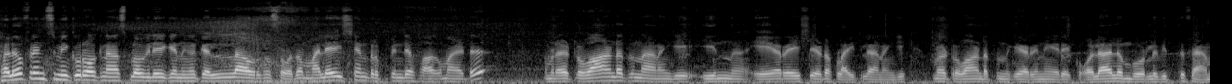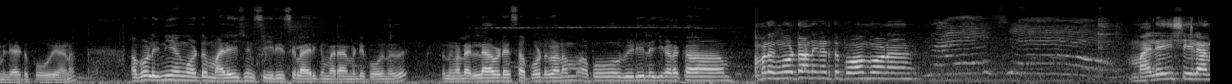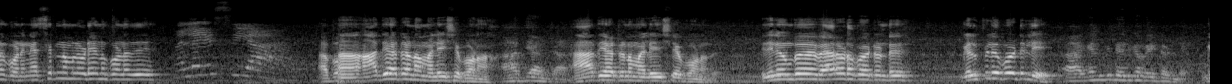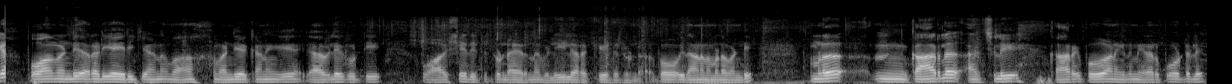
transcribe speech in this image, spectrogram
Hello friends മിക്കു റോക്ക് നാസ് ബ്ലോഗിലേക്ക് നിങ്ങൾക്ക് എല്ലാവർക്കും സ്വാഗതം. മലേഷ്യൻ ട്രിപ്പിന്റെ ഭാഗമായിട്ട് നമ്മുടെ ട്രിവാൻഡത്ത് നിന്നാണെങ്കിൽ ഇന്ന് എയർ ഏഷ്യയുടെ ഫ്ലൈറ്റിലാണെങ്കിൽ നമ്മൾ ട്രിവാൻഡത്ത് നിന്ന് കയറി നേരെ കോലാലംപൂരിൽ വിത്ത് ഫാമിലിയായിട്ട് പോവുകയാണ്. അപ്പോൾ ഇനി അങ്ങോട്ട് മലേഷ്യൻ സീരീസുകളായിരിക്കും വരാൻ വേണ്ടി പോകുന്നത്. അപ്പോൾ നിങ്ങളുടെ എല്ലാവരുടെയും സപ്പോർട്ട് വേണം. അപ്പോൾ വീഡിയോയിലേക്ക് കിടക്കാം. നമ്മൾ എങ്ങോട്ടാണ് ഇതിനടുത്ത് പോകാൻ പോണ? മലേഷ്യയിലാണ് പോണത് നസർ നമ്മൾ എവിടെയാണ് പോണത്? അപ്പൊ ആദ്യമായിട്ടാണോ മലേഷ്യ പോണോ ആദ്യമായിട്ടാണ്. മലേഷ്യ പോണത്. ഇതിനു മുമ്പ് വേറെ എവിടെ പോയിട്ടുണ്ട്? ഗൾഫിൽ പോയിട്ടില്ലേ? പോകാൻ വേണ്ടി റെഡി ആയിരിക്കുകയാണ്. വാ വണ്ടിയൊക്കെ ആണെങ്കിൽ രാവിലെ കുട്ടി വാഷ് ചെയ്തിട്ടിട്ടുണ്ടായിരുന്നു. വെളിയിൽ ഇറക്കി ഇട്ടിട്ടുണ്ട്. അപ്പോൾ ഇതാണ് നമ്മുടെ വണ്ടി. നമ്മൾ കാറിൽ ആക്ച്വലി കാറിൽ പോവുകയാണെങ്കിലും എയർപോർട്ടിൽ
